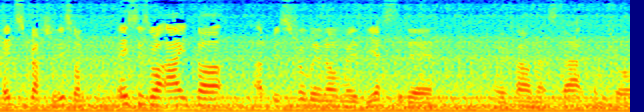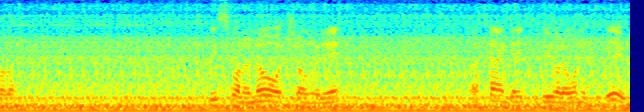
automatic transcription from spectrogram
Head scratcher, this one. This is what I thought I'd be struggling on with yesterday when we found that start controller. This one I know what's wrong with it. I can't get it to do what I want it to do.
